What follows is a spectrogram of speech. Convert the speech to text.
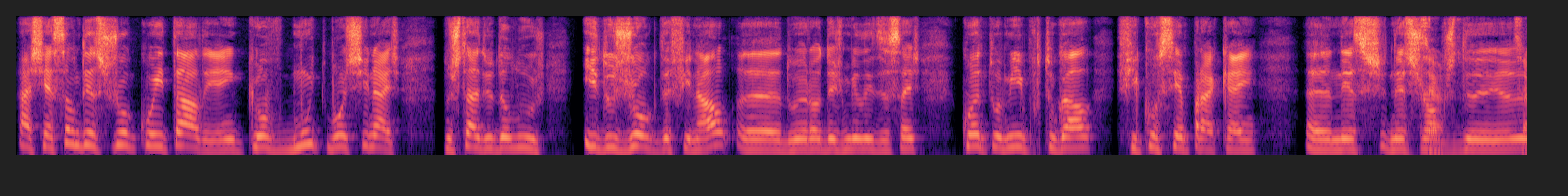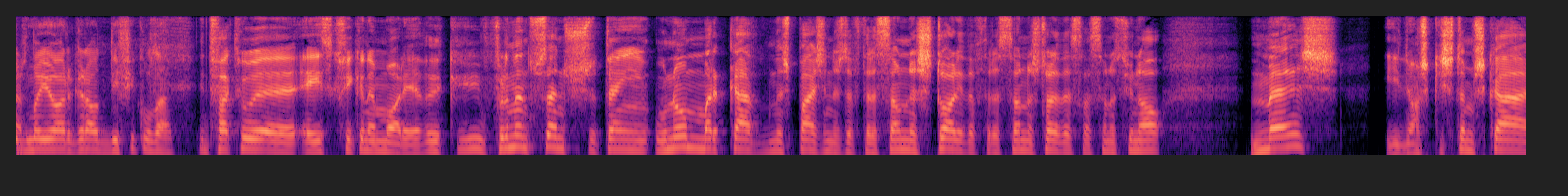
à exceção desse jogo com a Itália, em que houve muito bons sinais no Estádio da Luz e do jogo da final uh, do Euro 2016. Quanto a mim, Portugal ficou sempre aquém uh, nesses, nesses certo, jogos de certo. maior grau de dificuldade. E de facto é, é, isso que fica na memória, de que Fernando Santos tem o nome marcado nas páginas da Federação, na história da Federação, na história da Seleção Nacional, mas e nós que estamos cá,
